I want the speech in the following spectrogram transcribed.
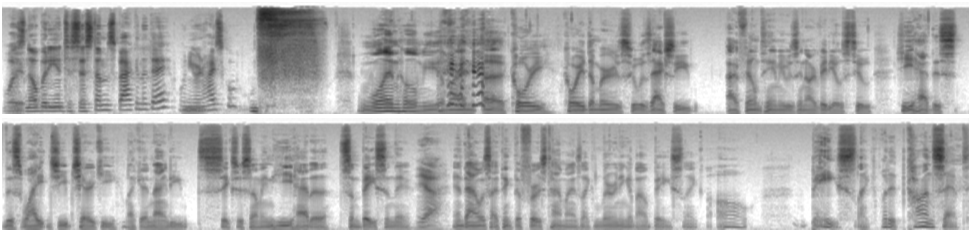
Was nobody into systems back in the day when you were in high school? One homie of mine, uh, Corey Corey Demers, who was actually I filmed him. He was in our videos too. He had this this white Jeep Cherokee, like a '96 or something. He had a some bass in there, Yeah. and that was I think the first time I was like learning about bass. Like, oh, bass! Like, what a concept!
